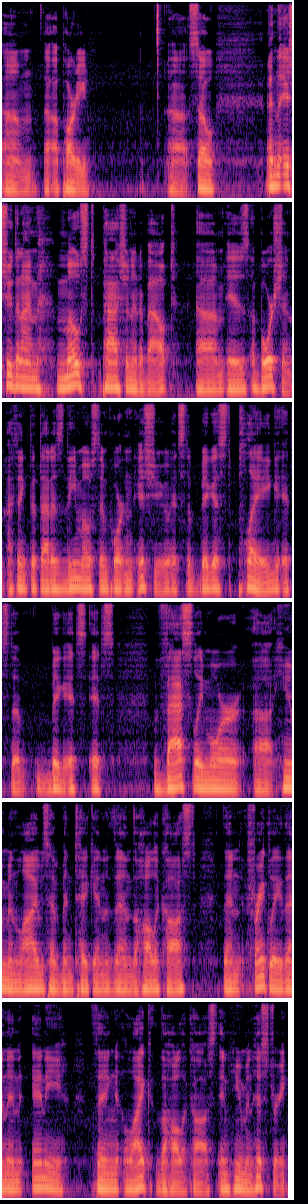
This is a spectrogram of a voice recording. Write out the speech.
um, a party. Uh, so, and the issue that I'm most passionate about um, is abortion. I think that that is the most important issue. It's the biggest plague. It's the big. It's it's vastly more uh, human lives have been taken than the Holocaust. Than frankly than in anything like the Holocaust in human history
